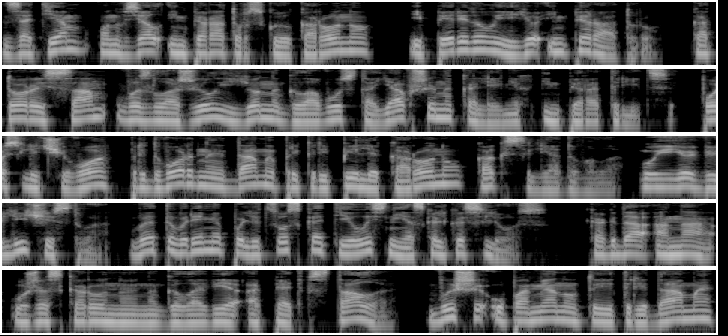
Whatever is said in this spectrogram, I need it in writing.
Затем он взял императорскую корону и передал ее императору, который сам возложил ее на голову стоявшей на коленях императрицы, после чего придворные дамы прикрепили корону как следовало. У ее величества в это время по лицу скатилось несколько слез. Когда она, уже с короной на голове, опять встала, выше упомянутые три дамы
